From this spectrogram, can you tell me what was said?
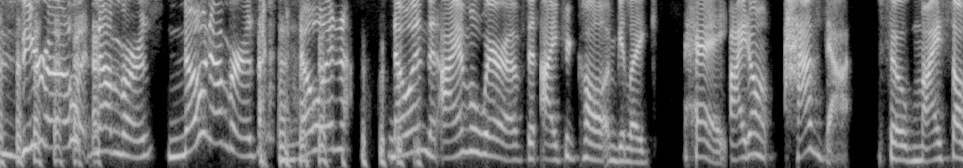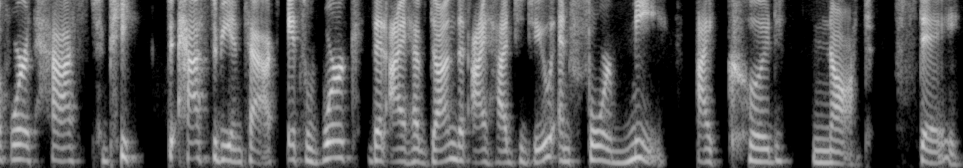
zero numbers. No numbers. No one, no one that I am aware of that I could call and be like, hey, I don't have that. So my self-worth has to be has to be intact. It's work that I have done that I had to do. And for me, I could not stay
